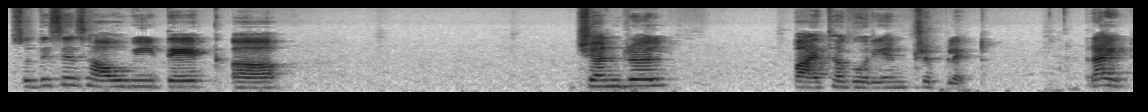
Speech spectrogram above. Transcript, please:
So this is how we take a general Pythagorean triplet. Right.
